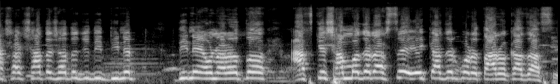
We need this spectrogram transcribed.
আসার সাথে সাথে যদি দিনের দিনে ওনারা তো আজকে শ্যামবাজার আসছে এই কাজের পরে তো আরও কাজ আছে।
